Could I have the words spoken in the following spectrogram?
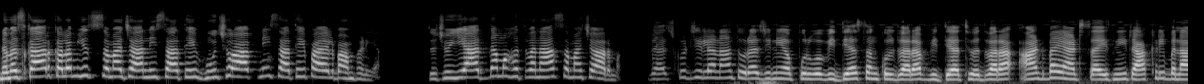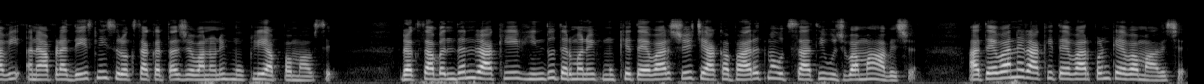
નમસ્કાર કલમયુદ્ધ સમાચારની સાથે હું છું આપની સાથે પાયલ બાંભણિયા. તો જોઈએ આજના મહત્વના સમાચારમાં. રાજકોટ જિલ્લાના ધોરાજીની અપૂર્વ વિદ્યા સંકુલ દ્વારા વિદ્યાર્થીઓ દ્વારા આઠ બાય આઠ સાઇઝની રાખડી બનાવી અને આપણા દેશની સુરક્ષા કરતા જવાનોને મોકલી આપવામાં આવશે. રક્ષાબંધન રાખી હિન્દુ ધર્મનો એક મુખ્ય તહેવાર છે, જે આખા ભારતમાં ઉત્સાહથી ઉજવવામાં આવે છે. આ તહેવારને રાખી તહેવાર પણ કહેવામાં આવે છે.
